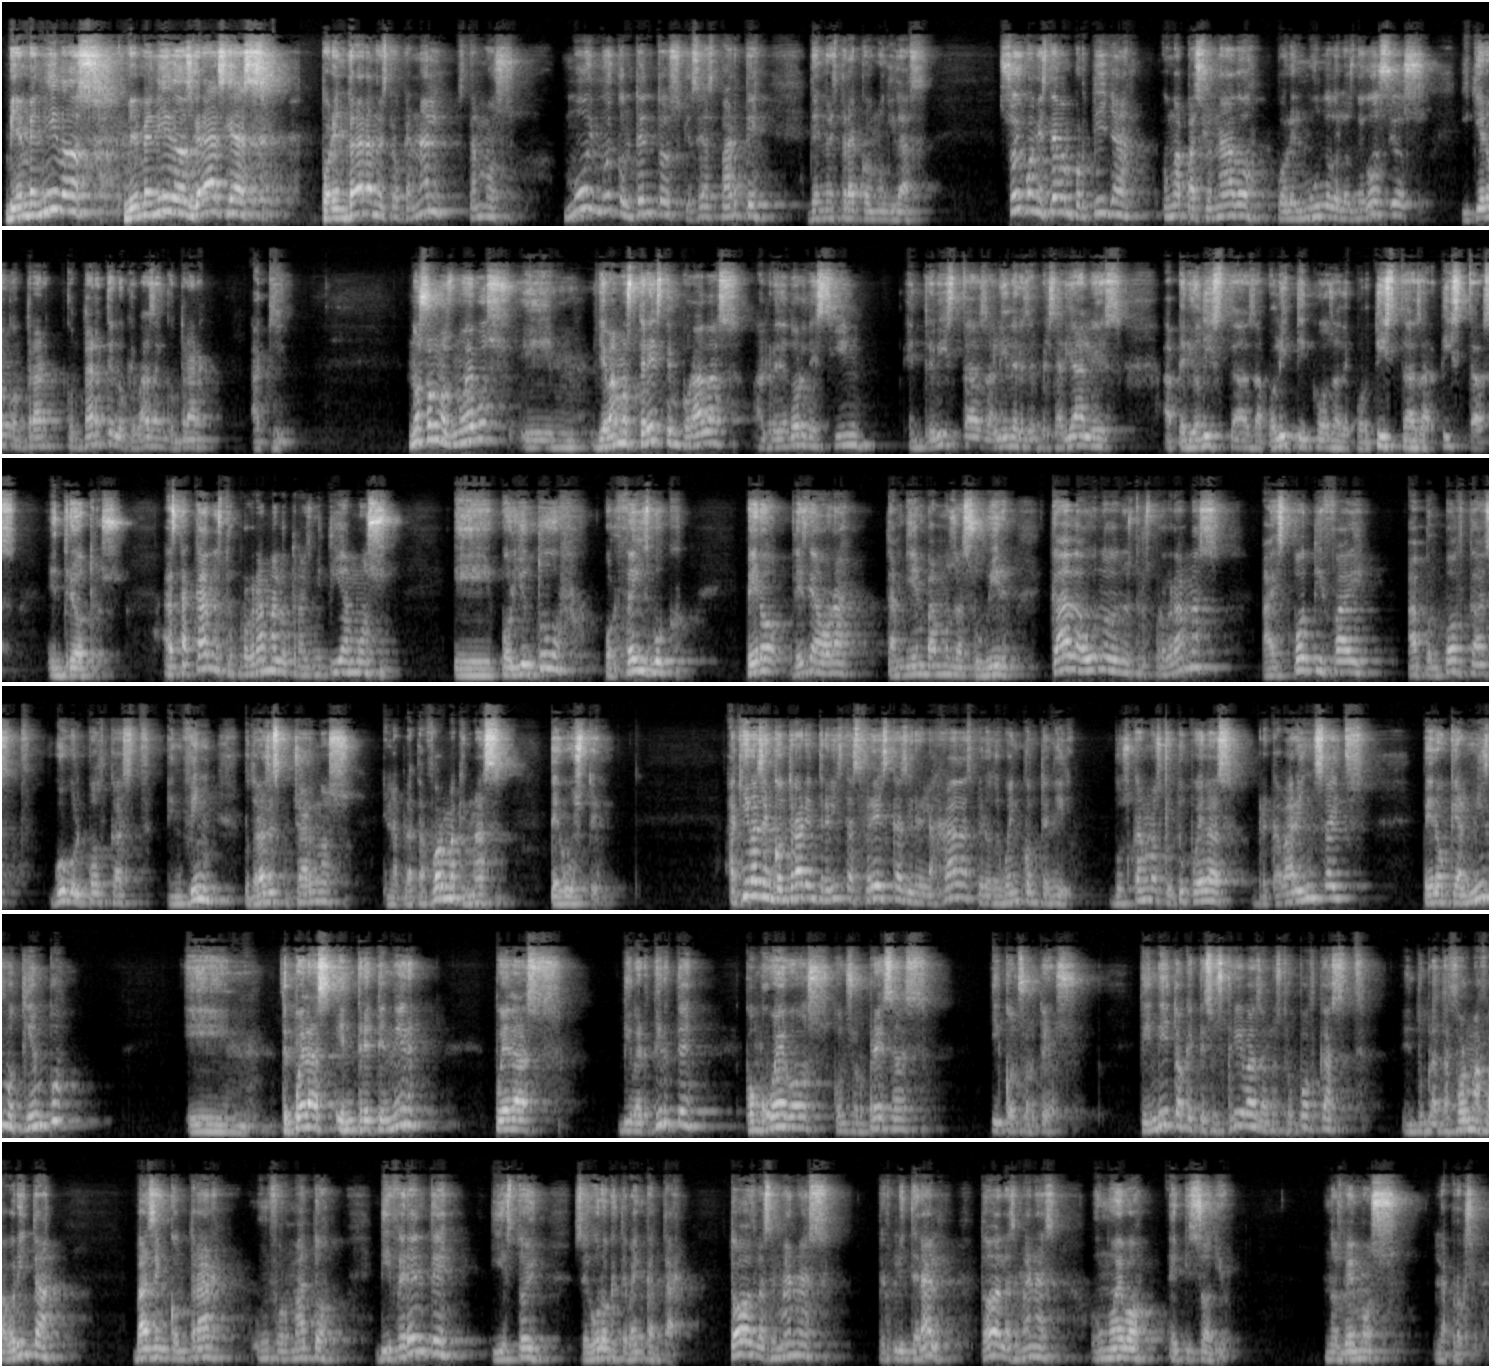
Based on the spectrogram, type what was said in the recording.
Bienvenidos, bienvenidos, gracias por entrar a nuestro canal. Estamos muy, muy contentos que seas parte de nuestra comunidad. Soy Juan Esteban Portilla, un apasionado por el mundo de los negocios y quiero contar, contarte lo que vas a encontrar aquí. No somos nuevos, llevamos tres temporadas, alrededor de 100 entrevistas a líderes empresariales, a periodistas, a políticos, a deportistas, artistas, entre otros. Hasta acá nuestro programa lo transmitíamos eh, por YouTube, por Facebook, pero desde ahora también vamos a subir cada uno de nuestros programas a Spotify, Apple Podcast, Google Podcast, en fin, podrás escucharnos en la plataforma que más te guste. Aquí vas a encontrar entrevistas frescas y relajadas, pero de buen contenido. Buscamos que tú puedas recabar insights, pero que al mismo tiempo y te puedas entretener, puedas divertirte con juegos, con sorpresas y con sorteos. Te invito a que te suscribas a nuestro podcast en tu plataforma favorita. Vas a encontrar un formato diferente y estoy seguro que te va a encantar. Todas las semanas, pero literal, todas las semanas un nuevo episodio. Nos vemos la próxima.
